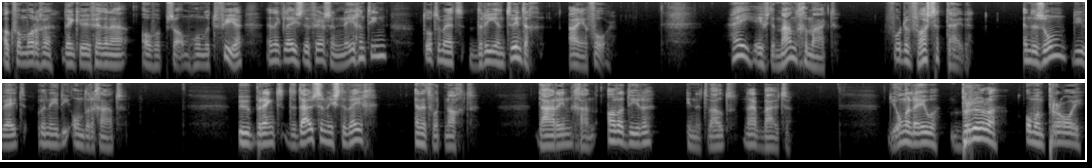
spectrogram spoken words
Ook vanmorgen denk je weer verder na over Psalm 104 en ik lees de versen 19 tot en met 23 aan je voor. Hij heeft de maan gemaakt voor de vaste tijden en de zon die weet wanneer die ondergaat. U brengt de duisternis teweeg en het wordt nacht. Daarin gaan alle dieren in het woud naar buiten. De jonge leeuwen brullen om een prooi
